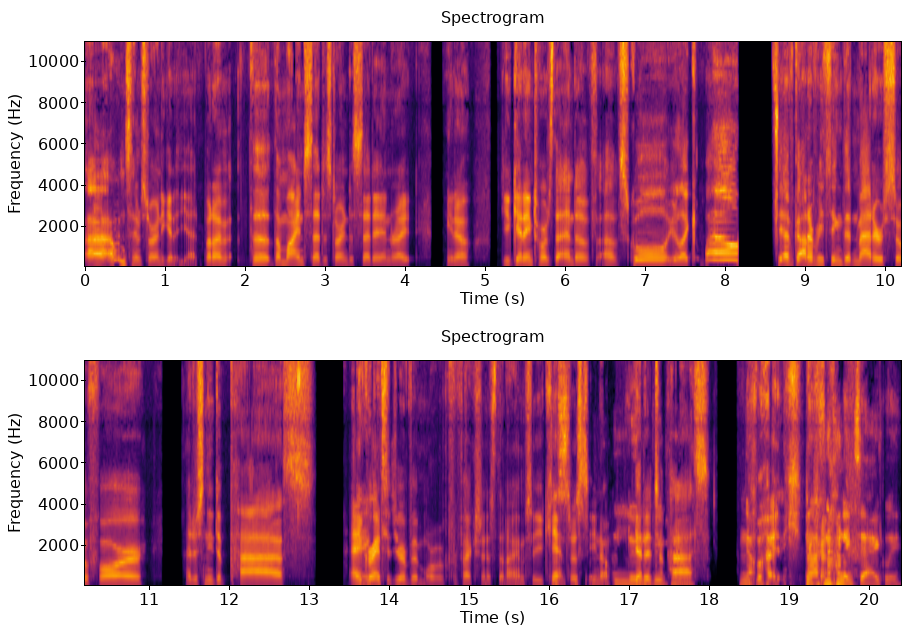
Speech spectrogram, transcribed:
Uh, I wouldn't say I'm starting to get it yet, but I'm the the mindset is starting to set in, right? You know, you're getting towards the end of of school. You're like, well, see, I've got everything that matters so far. I just need to pass. And Right. granted, you're a bit more of a perfectionist than I am, so you can't Just just you know get it to pass. No, but not, not exactly.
